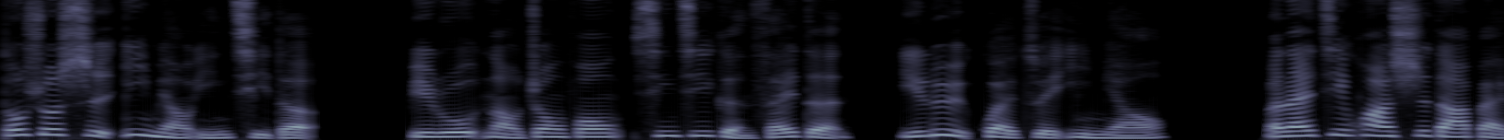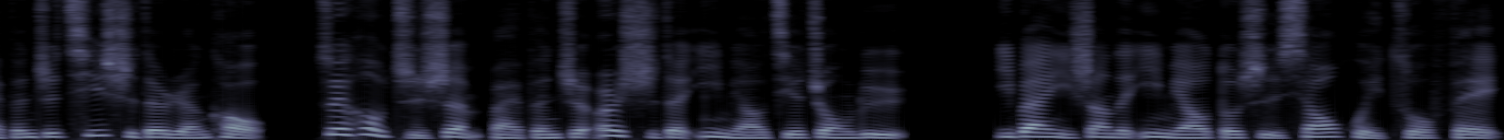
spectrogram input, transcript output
都说是疫苗引起的，比如脑中风、心肌梗塞等，一律怪罪疫苗。本来计划施打百分之七十的人口，最后只剩百分之二十的疫苗接种率，一半以上的疫苗都是销毁作废。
